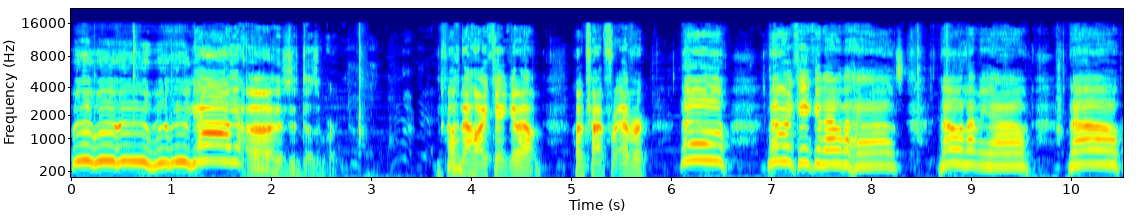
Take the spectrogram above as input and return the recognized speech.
woohoo woohoo yeah yeah. Uh, it doesn't work. Oh, now I can't get out. I'm trapped forever. No, no, I can't get out of the house. No, let me out. No,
